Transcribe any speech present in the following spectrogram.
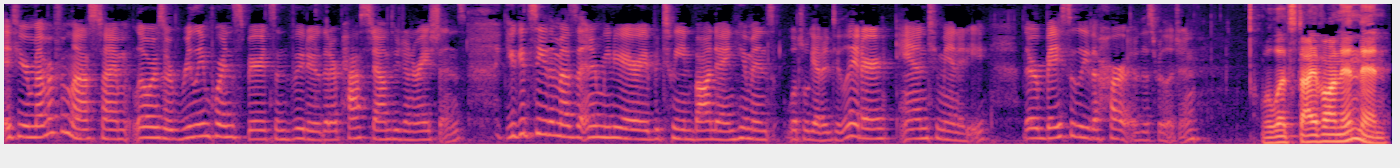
If you remember from last time, Loas are really important spirits in voodoo that are passed down through generations. You could see them as the intermediary between Bondye and humans, which we'll get into later, and humanity. They're basically the heart of this religion. Well, let's dive on in then.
